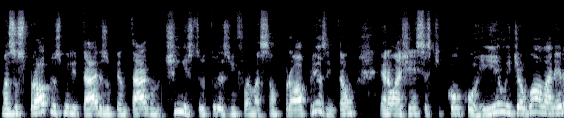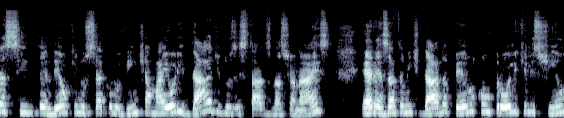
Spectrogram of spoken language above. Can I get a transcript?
mas os próprios militares, o Pentágono, tinha estruturas de informação próprias, então eram agências que concorriam, e de alguma maneira se entendeu que no século XX a maioridade dos estados nacionais era exatamente dada pelo controle que eles tinham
